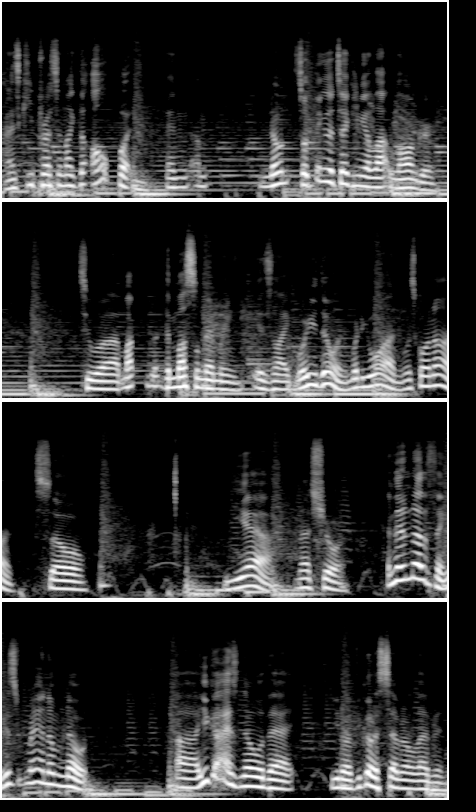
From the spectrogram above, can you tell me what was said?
I just keep pressing like the Alt button, and I'm no. So things are taking me a lot longer. To uh, my, the muscle memory is like, what are you doing? What do you want? What's going on? So, yeah, not sure. And then another thing, this random note. Uh, you guys know that you know if you go to 7-Eleven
